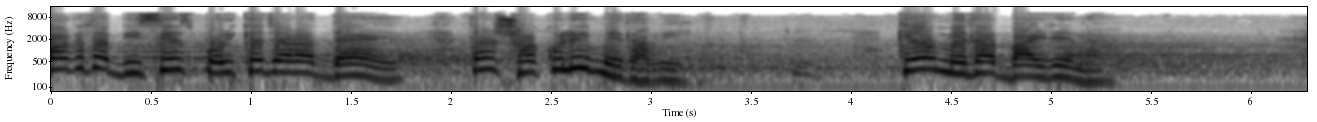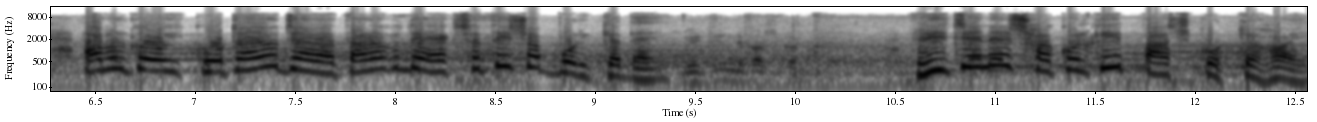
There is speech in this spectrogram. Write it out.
আমার কথা বিশেষ পরীক্ষা যারা দেয় তারা সকলেই মেধাবী। কেউ মেধার বাইরে না। এমনকি ওই কোটায়ও যারা তারা কিন্তু একসাথেই সব পরীক্ষা দেয়। রিটেনে সকলকেই পাশ করতে হয়।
